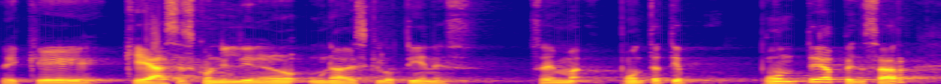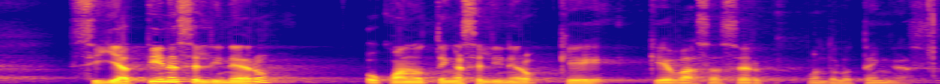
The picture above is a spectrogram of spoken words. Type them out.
de que qué haces con el dinero una vez que lo tienes. O sea, ponte a, ponte a pensar si ya tienes el dinero o cuando tengas el dinero, ¿qué, ¿qué vas a hacer cuando lo tengas?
